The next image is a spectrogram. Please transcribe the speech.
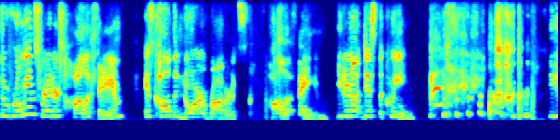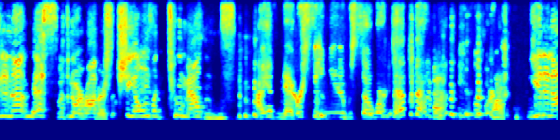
The Romance Writers Hall of Fame is called the Nora Roberts Hall of Fame. You do not diss the queen. you did not mess with Nora Roberts. She owns like two mountains. I have never seen you so worked up about a before. You did not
